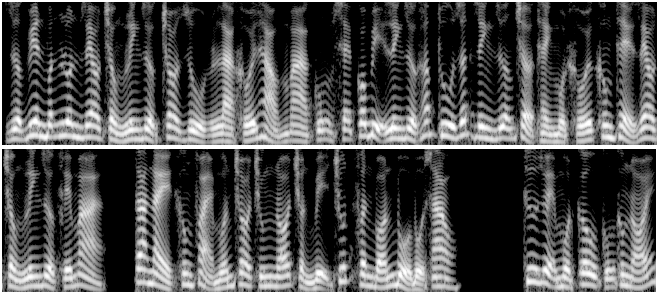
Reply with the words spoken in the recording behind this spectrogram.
dược viên vẫn luôn gieo trồng linh dược cho dù là khối hảo mà cũng sẽ có bị linh dược hấp thu rất dinh dưỡng trở thành một khối không thể gieo trồng linh dược phế mà, ta này không phải muốn cho chúng nó chuẩn bị chút phân bón bổ bổ sao. Thư Duệ một câu cũng không nói,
